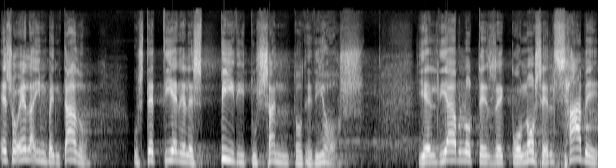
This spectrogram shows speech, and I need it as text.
eso él ha inventado. Usted tiene el Espíritu Santo de Dios. Y el diablo te reconoce, él sabe.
